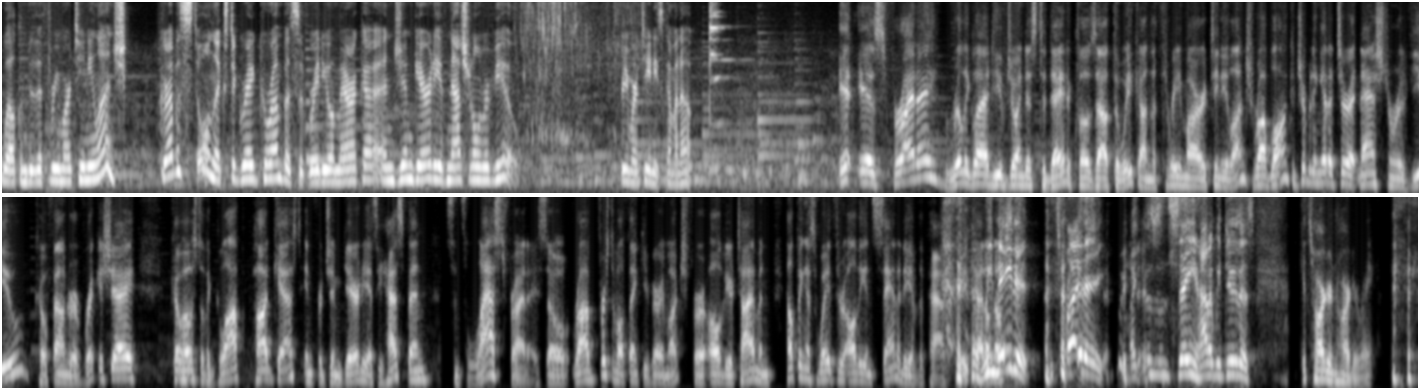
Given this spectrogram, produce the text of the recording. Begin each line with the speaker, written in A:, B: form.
A: Welcome to the Three Martini Lunch. Grab a stool next to Greg Corombus of Radio America and Jim Geraghty of National Review. Three Martinis coming up.
B: It is Friday. Really glad you've joined us today to close out the week on the Three Martini Lunch. Rob Long, contributing editor at National Review, co founder of Ricochet, co host of the GLOP podcast, in for Jim Geraghty, as he has been since last Friday. So, Rob, first of all, thank you very much for all of your time and helping us wade through all the insanity of the past week.
C: we
B: know.
C: made it. It's Friday. like,
B: did.
C: this is insane. How do we do this? It gets harder and harder, right?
